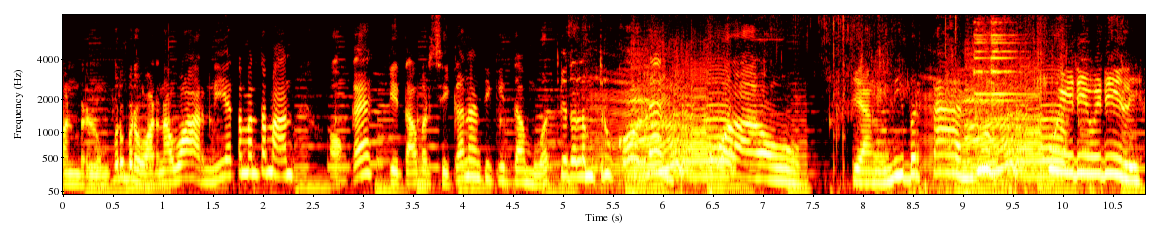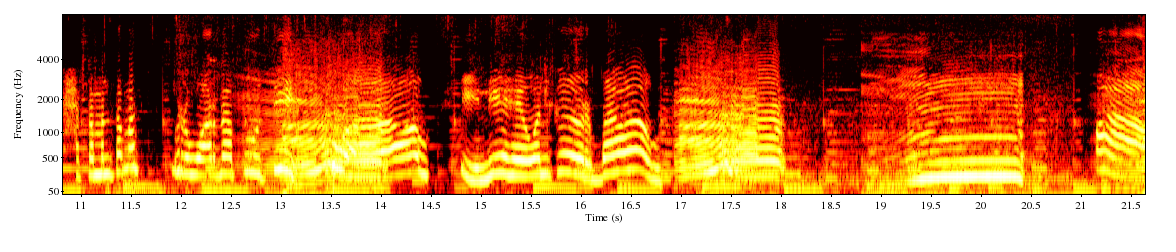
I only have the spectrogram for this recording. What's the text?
hewan berlumpur berwarna-warni ya teman-teman. Oke, kita bersihkan nanti kita muat ke dalam truk oleng. Wow, yang ini bertanduk. Widih, widih, lihat teman-teman, berwarna putih. Wow, ini hewan kerbau. Wow,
